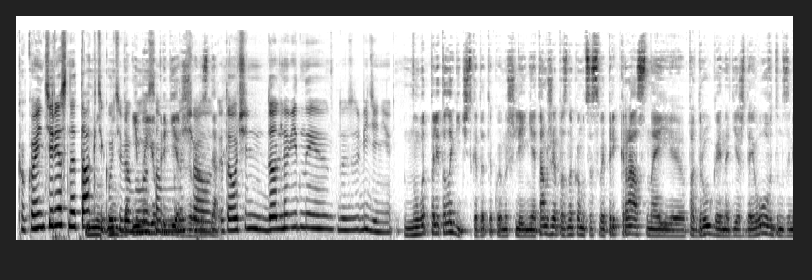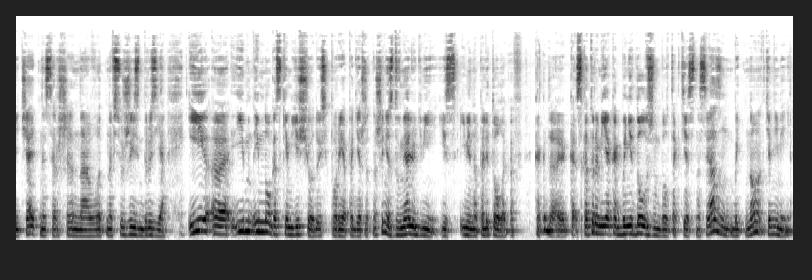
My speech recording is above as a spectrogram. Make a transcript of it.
Какая интересная тактика ну, у тебя ну, была с самого начала. Да. Это очень дальновидные видения. Ну вот политологическое, да, такое мышление. Там же я познакомился со своей прекрасной подругой Надеждой Овдун, замечательной совершенно, вот на всю жизнь друзья. И, э, и, и много с кем еще до сих пор я поддерживаю отношения с двумя людьми из именно политологов когда, с которыми я как бы не должен был так тесно связан быть, но тем не менее.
